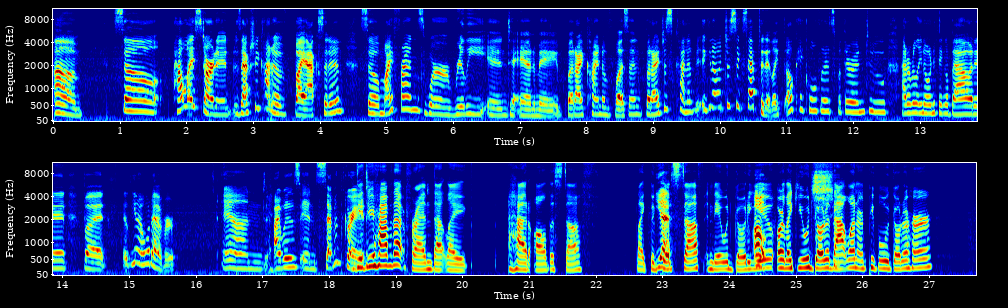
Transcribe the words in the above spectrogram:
Um, so how I started was actually kind of by accident. So my friends were really into anime, but I kind of wasn't. But I just kind of, you know, just accepted it. Like, okay, cool, that's what they're into. I don't really know anything about it, but you know, whatever. And I was in seventh grade. Did you have that friend that like had all the stuff, like the good stuff, and they would go to you, Oh, or like you would go to she- that one, or people would go to her?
